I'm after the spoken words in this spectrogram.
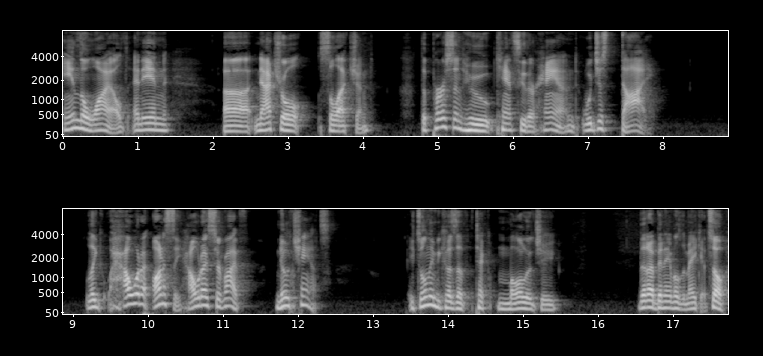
in the wild and in uh, natural selection, the person who can't see their hand would just die. Like, how would I, honestly, how would I survive? No chance. It's only because of technology that I've been able to make it. So,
